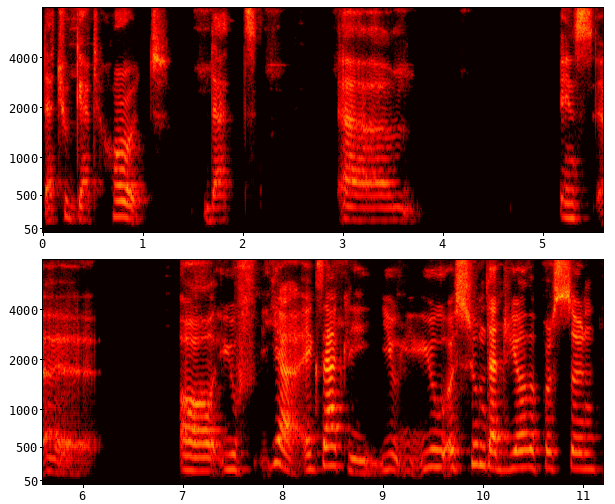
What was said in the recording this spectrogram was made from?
that you get hurt, that um, in, uh, or you yeah exactly. You you assume that the other person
